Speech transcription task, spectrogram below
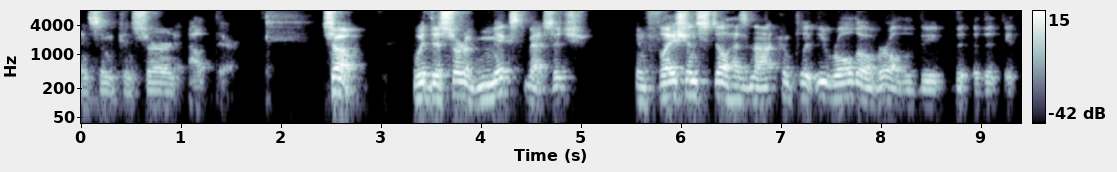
and some concern out there. So, with this sort of mixed message, inflation still has not completely rolled over, although the, the, the it,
